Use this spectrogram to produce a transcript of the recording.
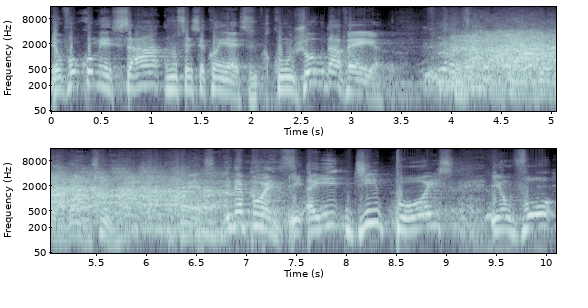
Eu vou começar, não sei se você conhece, com o jogo da véia. Sabe o jogo da véia? Conhece? E depois? E aí depois eu vou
